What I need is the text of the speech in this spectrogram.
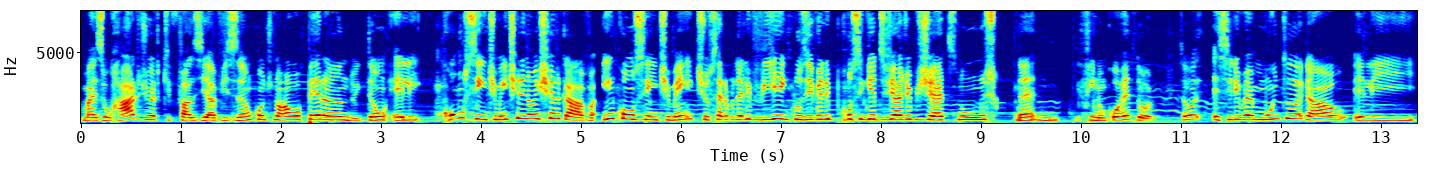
mas o hardware que fazia a visão continuava operando. Então ele conscientemente ele não enxergava, inconscientemente o cérebro dele via, inclusive ele conseguia desviar de objetos num, né, enfim, num corredor. Então esse livro é muito legal, ele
